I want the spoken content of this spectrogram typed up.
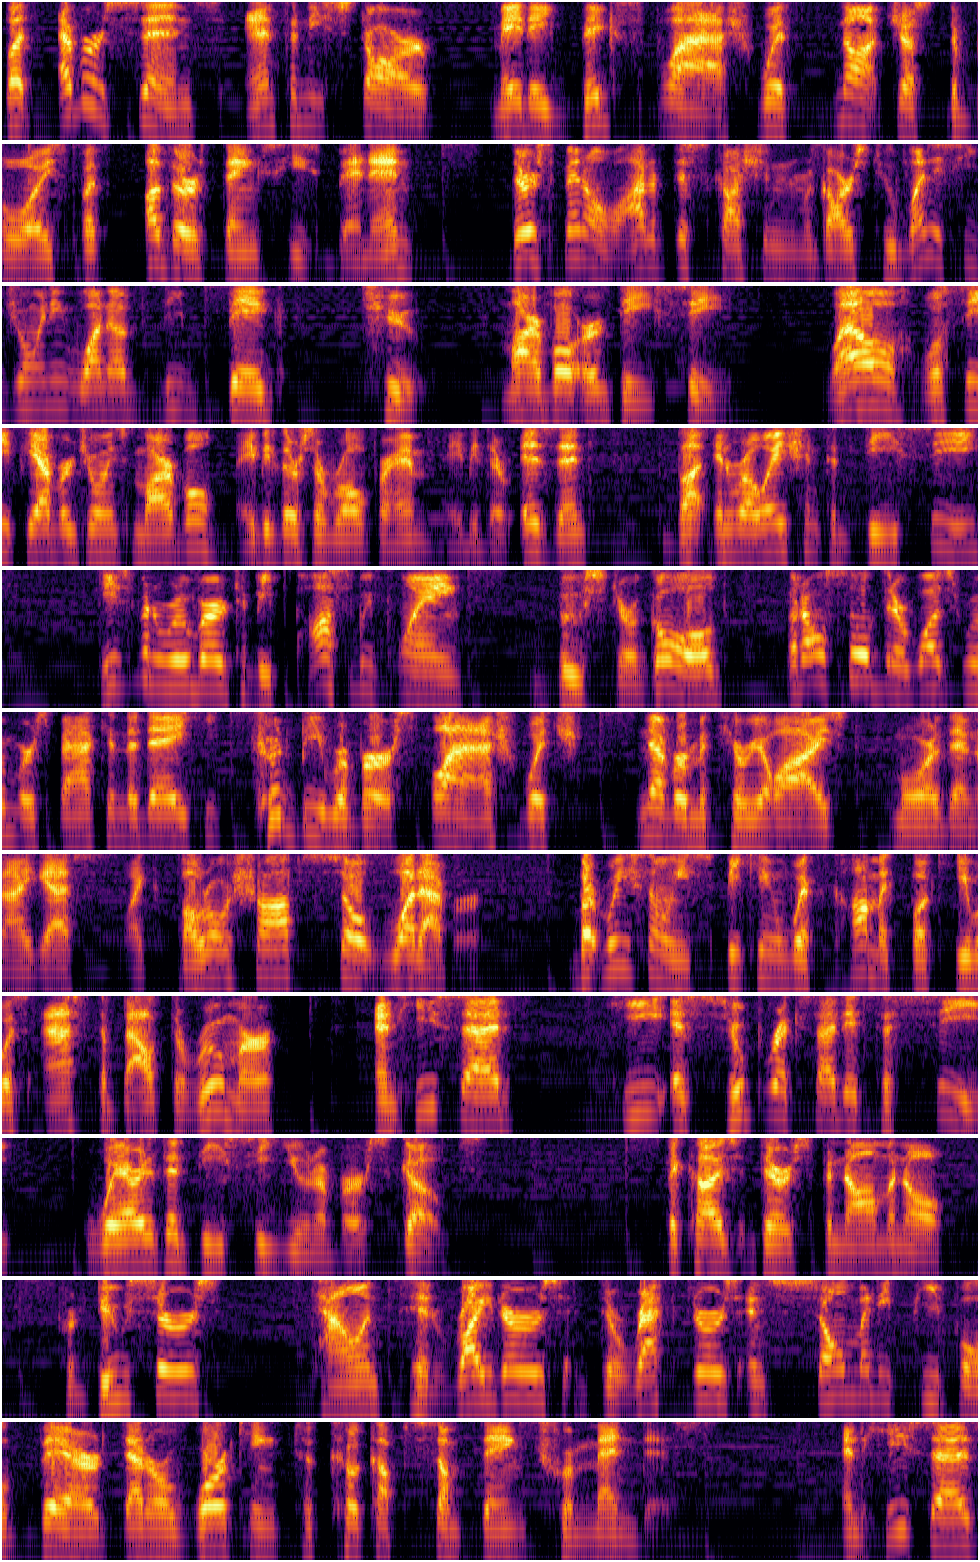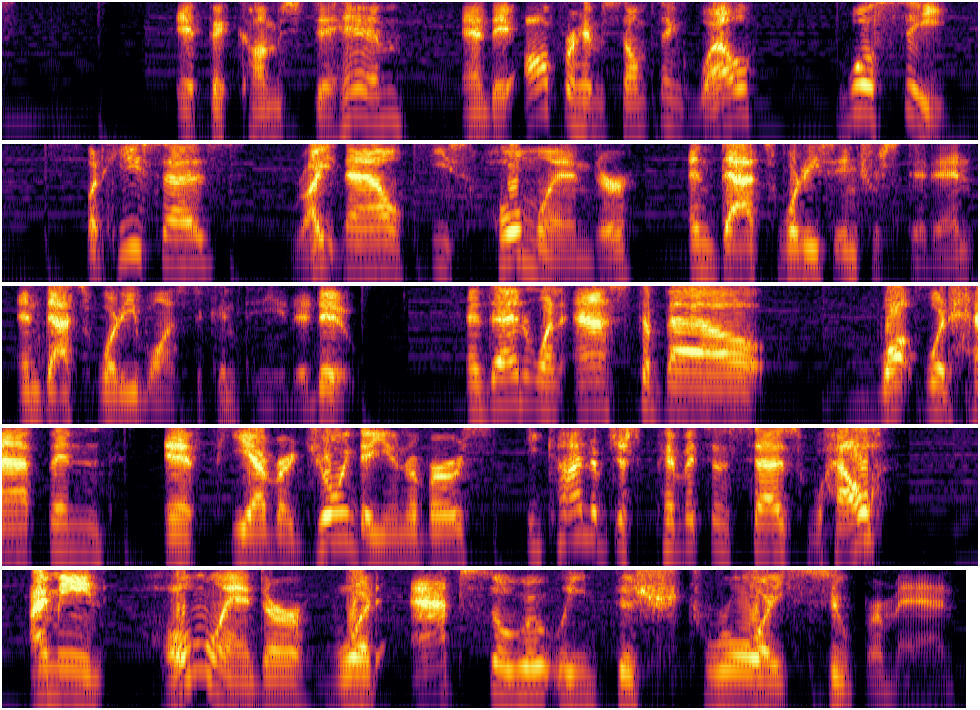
But ever since Antony Starr made a big splash with not just The Boys, but other things he's been in, there's been a lot of discussion in regards to when is he joining one of the big two, Marvel or DC. Well, we'll see if he ever joins Marvel. Maybe there's a role for him, maybe there isn't. But in relation to DC, he's been rumored to be possibly playing Booster Gold, but also there was rumors back in the day he could be Reverse Flash, which never materialized more than I guess like Photoshop, so whatever. But recently, speaking with Comic Book, he was asked about the rumor, and he said he is super excited to see where the DC universe goes. Because there's phenomenal producers, talented writers, directors, and so many people there that are working to cook up something tremendous. And he says, if it comes to him and they offer him something, well, we'll see. But he says, right now, he's Homelander, and that's what he's interested in, and that's what he wants to continue to do. And then, when asked about what would happen if he ever joined the universe, he kind of just pivots and says, well, I mean, Homelander would absolutely destroy Superman.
